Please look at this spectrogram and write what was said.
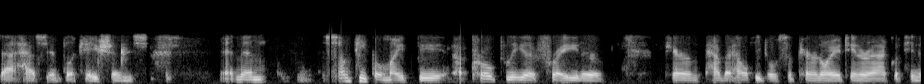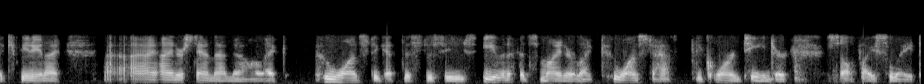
that has implications. And then some people might be appropriately afraid or have a healthy dose of paranoia to interact with in the community. And I, I, I understand that now. Like, who wants to get this disease, even if it's minor? Like, who wants to have to be quarantined or self isolate?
